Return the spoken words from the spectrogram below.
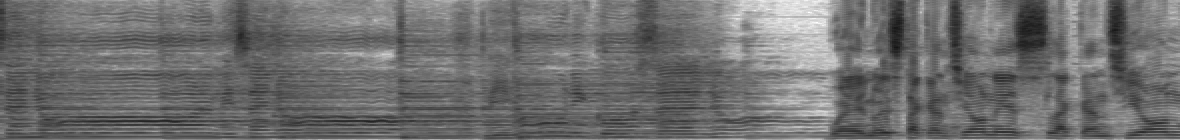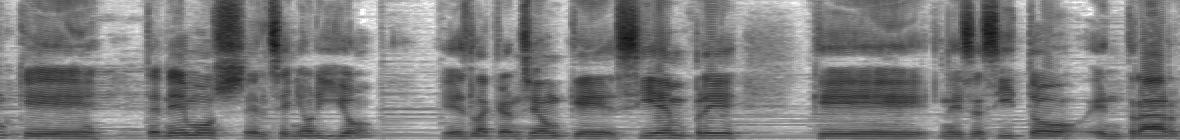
Señor, mi Señor, mi único Señor. Bueno, esta canción es la canción que tenemos el Señor y yo. Es la canción que siempre que necesito entrar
